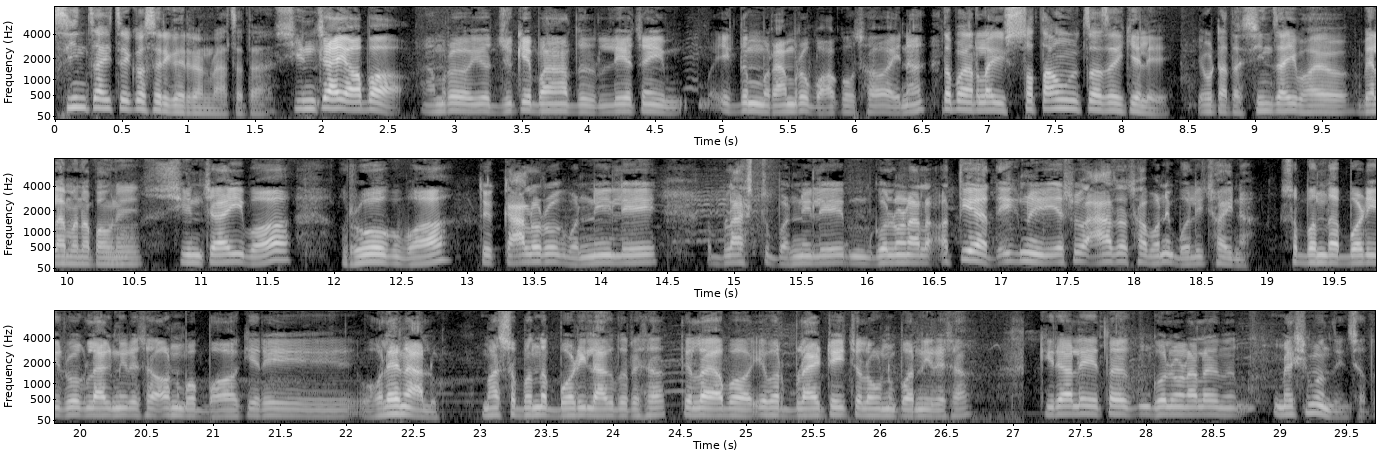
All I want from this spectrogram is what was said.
सिँचाइ चाहिँ कसरी गरिरहनु भएको छ त? सिँचाइ अब हाम्रो यो जुके बाँधले चाहिँ एकदम राम्रो भएको छ होइन? तपाईँहरूलाई सताउँछ चाहिँ केले? एउटा त सिँचाइ भयो बेलामा नपाउने। सिँचाइ भयो रोग भयो त्यो कालो रोग भन्नेले ब्लास्ट भन्नेले गोलवडालाई अत्याधिक नै यसो आज छ भने भोलि छैन। सबभन्दा बढी रोग लाग्ने रहेछ अनुभव भयो के अरे होलेन आलुमा सबभन्दा बढी लाग्दो रहेछ त्यसलाई अब एभर ब्लाइटै चलाउनु पर्ने रहेछ। किराले त गोलवडालाई म्याक्सिमम् दिन्छ त।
